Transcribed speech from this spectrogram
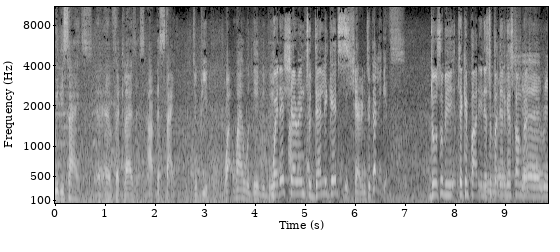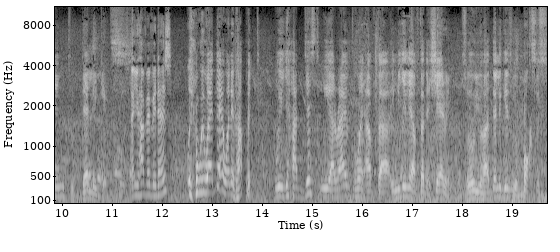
weedicides uh, and fertilizers at this time to people. Why, why would they be doing Were they sharing to delegates? Sharing to delegates. Those who be taking part in the Super We were Delegates Congress? Sharing to delegates. And you have evidence? We, we were there when it happened. We had just we arrived when after immediately after the sharing. So you had delegates with boxes.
